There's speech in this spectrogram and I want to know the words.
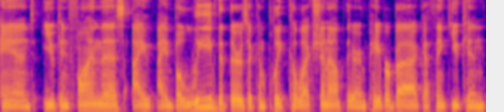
and you can find this I, I believe that there's a complete collection out there in paperback i think you can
